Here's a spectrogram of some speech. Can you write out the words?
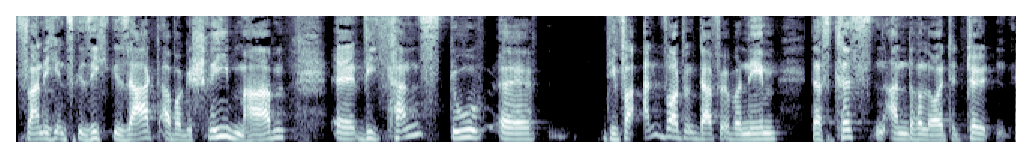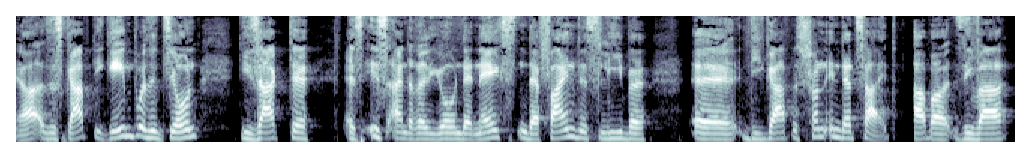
zwar nicht ins Gesicht gesagt, aber geschrieben haben, äh, wie kannst du äh, die Verantwortung dafür übernehmen, dass Christen andere Leute töten? Ja, also es gab die Gegenposition, die sagte, es ist eine Religion der Nächsten, der Feindesliebe, äh, die gab es schon in der Zeit, aber sie war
